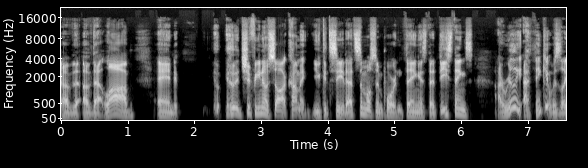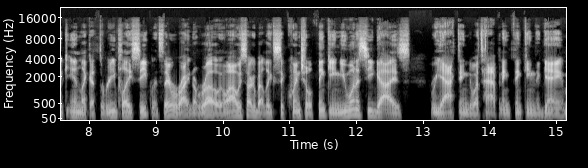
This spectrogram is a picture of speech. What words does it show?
of the of that lob, and Schifino saw it coming. You could see that's the most important thing is that these things. I really, I think it was like in like a three play sequence. They were right in a row. And I always talk about like sequential thinking, you want to see guys reacting to what's happening, thinking the game.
